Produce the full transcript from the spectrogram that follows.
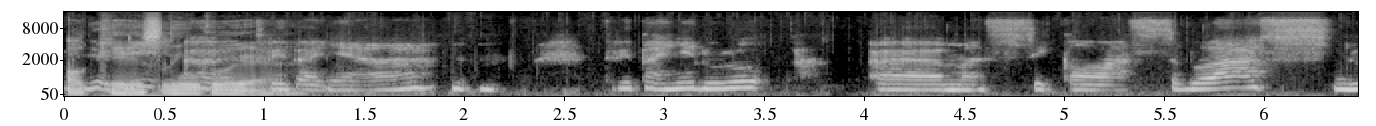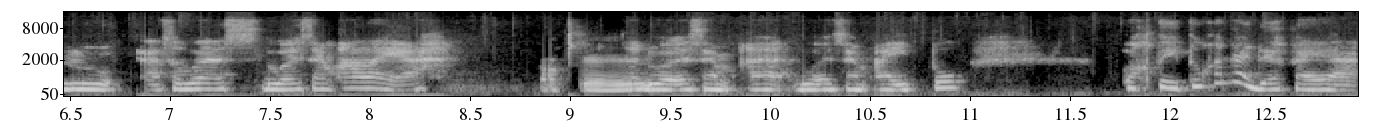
Oke, Jadi, selingkuh eh, ya. Ceritanya, ceritanya dulu eh, masih kelas 11 dulu, kelas 11 2 SMA lah ya. Oke. Nah, dua SMA, dua SMA itu waktu itu kan ada kayak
